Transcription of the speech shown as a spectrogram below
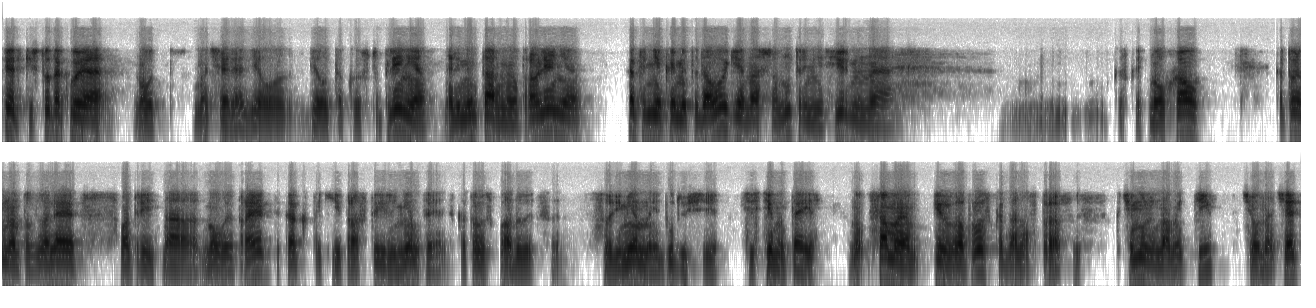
Опять-таки, что такое, ну вот вначале я делал, сделал такое вступление, элементарное управление – это некая методология, наша внутренняя, фирменная, как сказать, ноу-хау, который нам позволяет смотреть на новые проекты, как такие простые элементы, из которых складываются современные будущие системы ТАИР. Ну, самый первый вопрос, когда нас спрашивают, к чему же нам идти, с чего начать,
